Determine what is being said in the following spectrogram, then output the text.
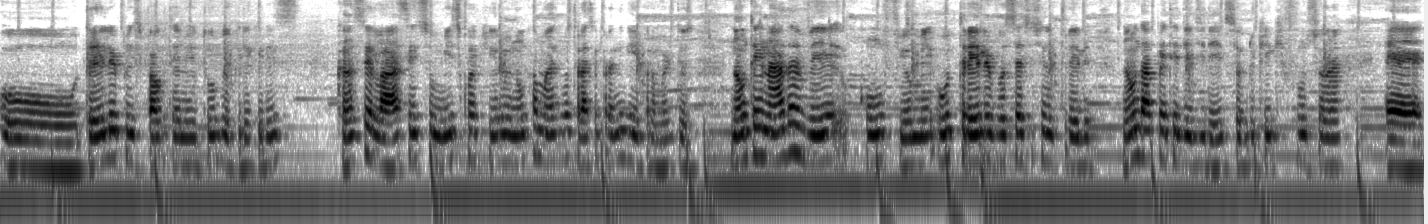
o trailer principal que tem no YouTube, eu queria que eles cancelassem, sumissem com aquilo e nunca mais mostrassem pra ninguém, pelo amor de Deus. Não tem nada a ver com o filme. O trailer, você assistindo o trailer, não dá pra entender direito sobre o que que funciona. É,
